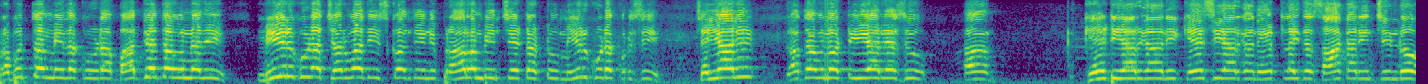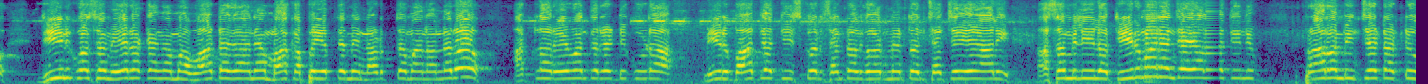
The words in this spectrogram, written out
ప్రభుత్వం మీద కూడా బాధ్యత ఉన్నది. మీరు కూడా చొరవ తీసుకొని దీన్ని ప్రారంభించేటట్టు మీరు కూడా కృషి చెయ్యాలి. గతంలో టీఆర్ఎస్ కేటీఆర్ కానీ కేసీఆర్ కానీ ఎట్లయితే సహకరించిండో దీనికోసం ఏ రకంగా మా వాటగానే మాకు అప్పచెప్తే మేము నడుపుతామని అన్నారో అట్లా రేవంత్ రెడ్డి కూడా మీరు బాధ్యత తీసుకొని సెంట్రల్ గవర్నమెంట్తో చర్చ చేయాలి. అసెంబ్లీలో తీర్మానం చేయాలి దీన్ని ప్రారంభించేటట్టు.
